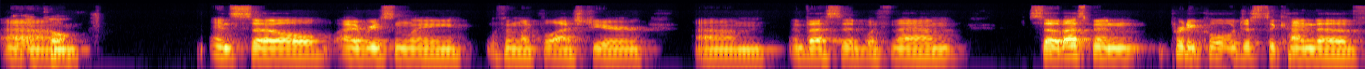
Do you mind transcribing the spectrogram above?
Um, oh, cool. And so I recently, within like the last year, um, invested with them. So that's been pretty cool just to kind of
